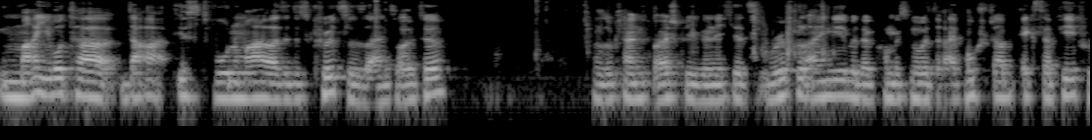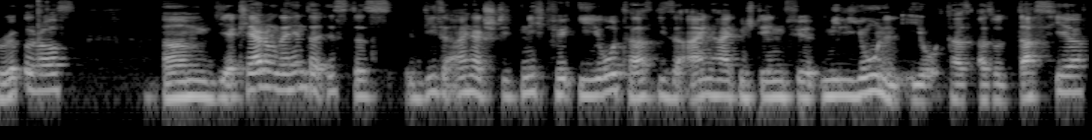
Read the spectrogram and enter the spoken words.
MyOTA da ist, wo normalerweise das Kürzel sein sollte. Also kleines Beispiel, wenn ich jetzt Ripple eingebe, dann kommen jetzt nur drei Buchstaben XRP für Ripple raus. Ähm, die Erklärung dahinter ist, dass diese Einheit steht nicht für IOTAs, diese Einheiten stehen für Millionen IOTAs. Also das hier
